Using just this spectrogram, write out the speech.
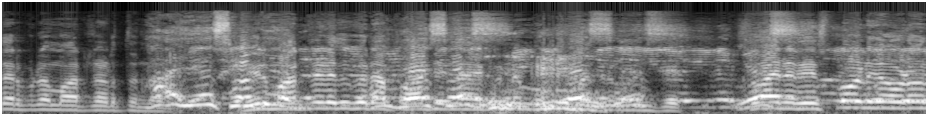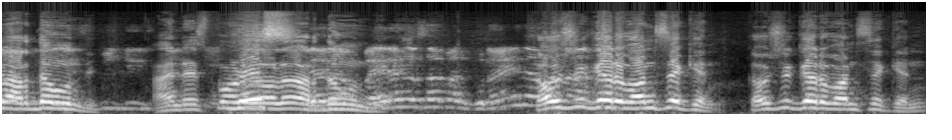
తరపున మాట్లాడుతున్నారు. మాట్లాడేది కూడా పార్టీ. సో ఆయన రెస్పాండ్ అర్థం ఉంది. ఆయన రెస్పాండ్ కావడంలో అర్థం ఉంది. కౌశిక్ గారు వన్ సెకండ్ కౌశిక్ గారు వన్ సెకండ్?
